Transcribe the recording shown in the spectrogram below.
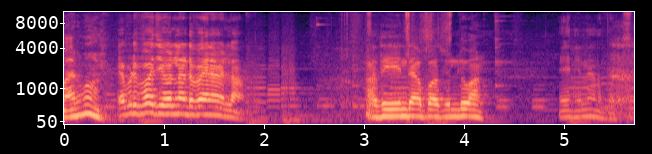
மருமன் எப்படி போச்சு? வெளிநாட்டு பயணம் எல்லாம்? அது ஏண்டாப்பா சொல்லுவான்? ஏன் என்ன நடந்துச்சு?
